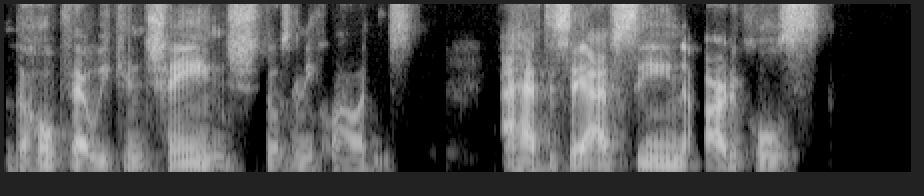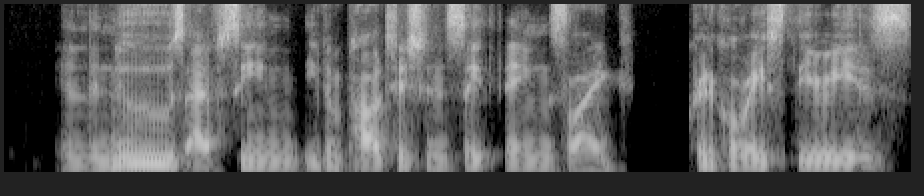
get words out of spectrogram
the hope that we can change those inequalities. I have to say, I've seen articles in the news. I've seen even politicians say things like critical race theory is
